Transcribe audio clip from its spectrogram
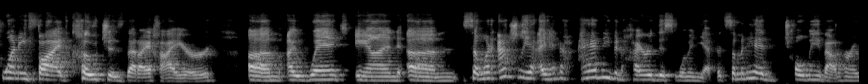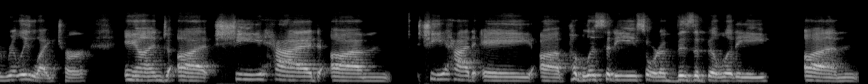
25 coaches that I hired. Um, I went and um, someone actually, I, had, I hadn't even hired this woman yet, but somebody had told me about her. I really liked her. And uh, she had, um, she had a uh, publicity sort of visibility um,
